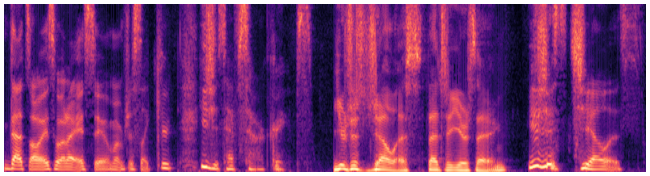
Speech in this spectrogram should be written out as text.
that's always what I assume. I'm just like, you're you just have sour grapes. You're just jealous. That's what you're saying. You're just jealous.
